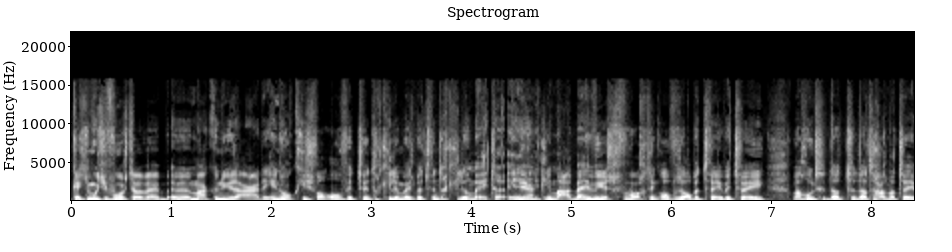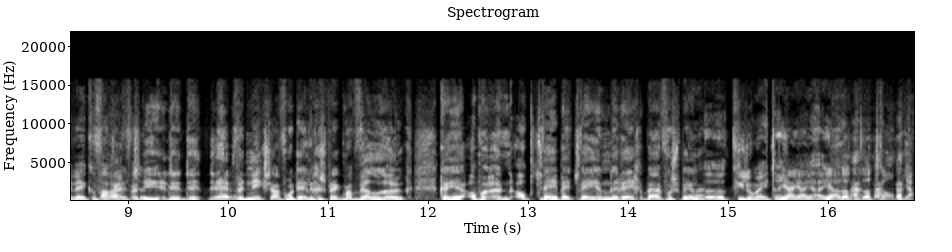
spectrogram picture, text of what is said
Kijk, je moet je voorstellen, wij uh, maken nu de aarde in hokjes... van ongeveer 20 kilometer bij 20 kilometer in, ja. het klimaat. Bij een weersverwachting overigens al bij 2 bij 2. Maar goed, dat, dat gaat maar twee weken vooruit. Even, die, die, die, hebben we niks aan voor het hele gesprek, maar wel leuk. Kan je op, een, op 2 bij 2 een regenbui voorspellen? Uh, kilometer, ja, ja, ja, ja dat, dat kan. Ja.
